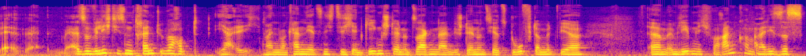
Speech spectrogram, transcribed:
äh, also will ich diesem Trend überhaupt, ja, ich meine, man kann jetzt nicht sich entgegenstellen und sagen, nein, wir stellen uns jetzt doof, damit wir ähm, im Leben nicht vorankommen. Aber dieses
